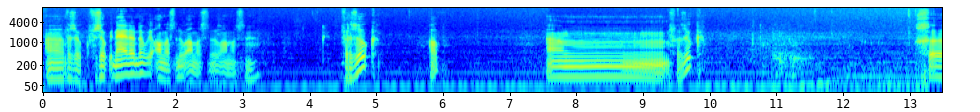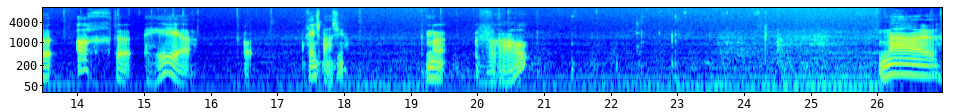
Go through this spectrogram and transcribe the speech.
Eh, verzoek, verzoek. Nee, dat doe ik anders. Doe anders. Doe anders. Verzoek. Hop. Ehm, verzoek. Geachte heer. Oh, geen spatie. Mevrouw. Naar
